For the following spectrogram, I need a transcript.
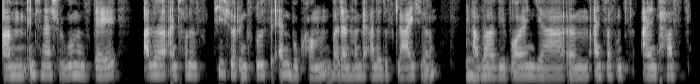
am International Women's Day alle ein tolles T-Shirt in Größe M bekommen, weil dann haben wir alle das Gleiche. Mhm. Aber wir wollen ja ähm, eins, was uns allen passt.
